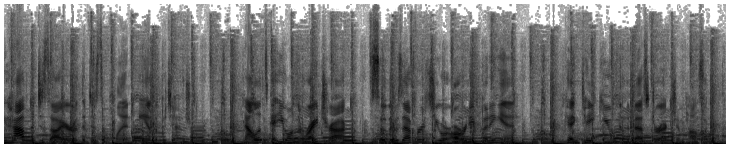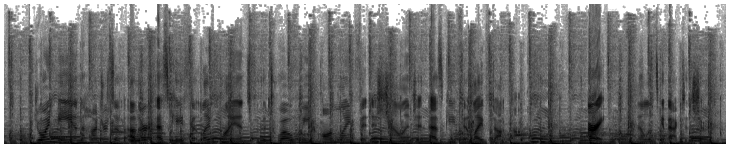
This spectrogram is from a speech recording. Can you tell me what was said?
You have the desire, the discipline, and the potential. Now let's get you on the right track so those efforts you are already putting in can take you in the best direction possible. Join me and the hundreds of other SK Fit Life clients for the 12 week online fitness challenge at skfitlife.com. All right, now let's get back to the show.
